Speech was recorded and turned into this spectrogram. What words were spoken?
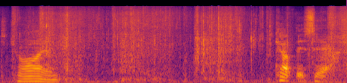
to try and cut this out.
